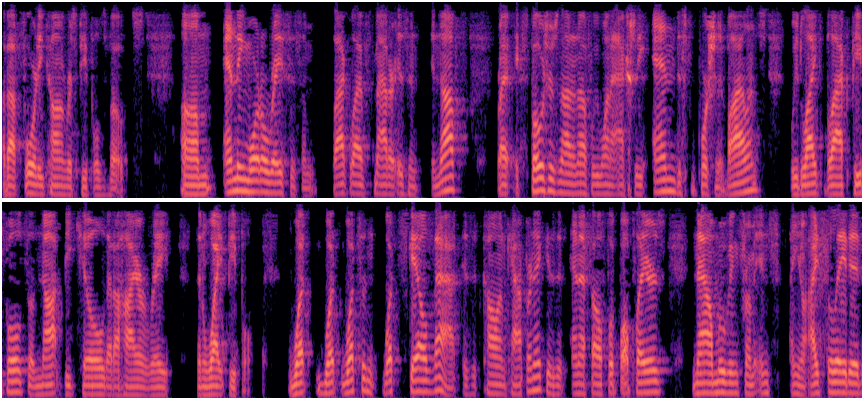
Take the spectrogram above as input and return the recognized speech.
about 40 Congress people's votes. Um, ending mortal racism. Black Lives Matter isn't enough, right? Exposure is not enough. We want to actually end disproportionate violence. We'd like black people to not be killed at a higher rate than white people. What what what's an, what scale that? Is it Colin Kaepernick? Is it NFL football players now moving from in, you know isolated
